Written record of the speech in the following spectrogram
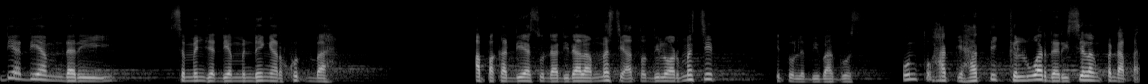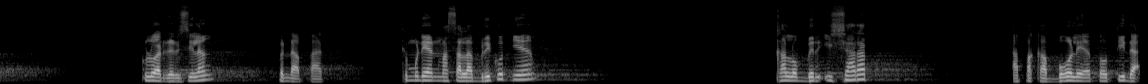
dia diam dari semenjak dia mendengar khutbah. Apakah dia sudah di dalam masjid atau di luar masjid, itu lebih bagus. Untuk hati-hati keluar dari silang pendapat. Keluar dari silang pendapat. Kemudian masalah berikutnya, kalau berisyarat apakah boleh atau tidak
